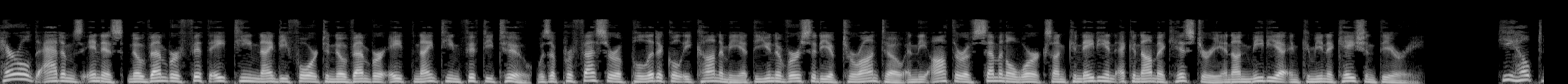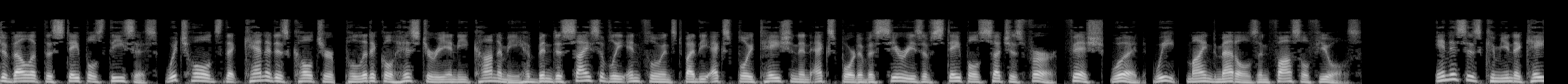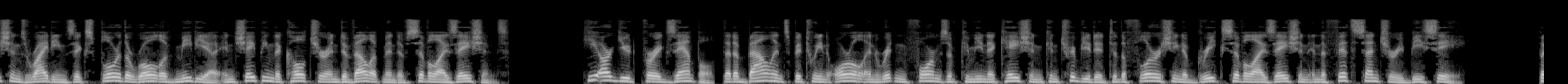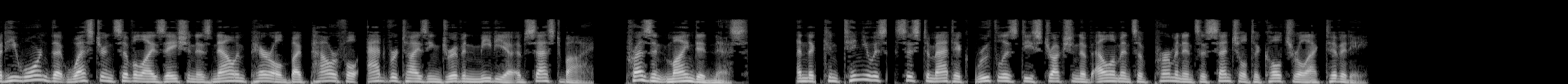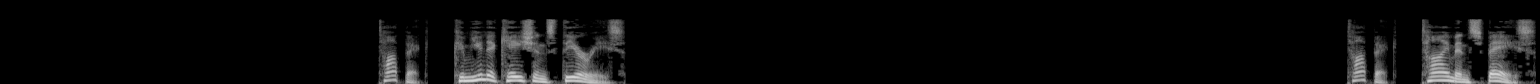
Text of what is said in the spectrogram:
Harold Adams Innis November 5, 1894 to November 8, 1952 was a professor of political economy at the University of Toronto and the author of seminal works on Canadian economic history and on media and communication theory. He helped develop the Staples thesis, which holds that Canada's culture, political history and economy have been decisively influenced by the exploitation and export of a series of staples such as fur, fish, wood, wheat, mined metals and fossil fuels. Innis's communications writings explore the role of media in shaping the culture and development of civilizations. He argued, for example, that a balance between oral and written forms of communication contributed to the flourishing of Greek civilization in the 5th century BC. But he warned that Western civilization is now imperiled by powerful, advertising-driven media obsessed by «present-mindedness» and the continuous, systematic, ruthless destruction of elements of permanence essential to cultural activity. Communications theories Time and space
